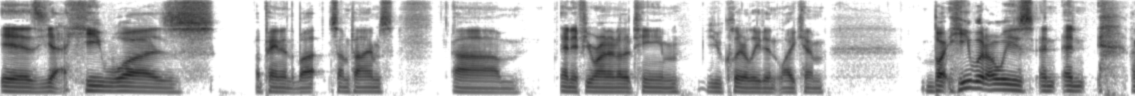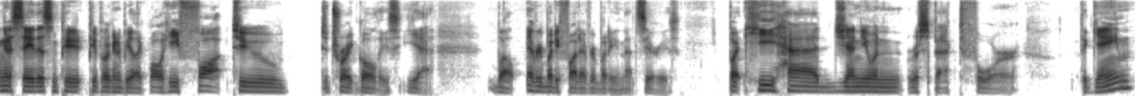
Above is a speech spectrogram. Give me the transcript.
is, yeah, he was a pain in the butt sometimes. Um, and if you were on another team, you clearly didn't like him but he would always and and I'm going to say this and people are going to be like, "Well, he fought two Detroit goalies." Yeah. Well, everybody fought everybody in that series. But he had genuine respect for the game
